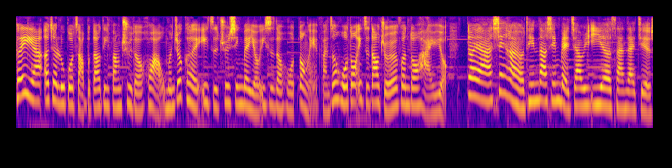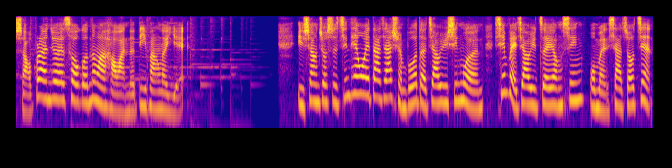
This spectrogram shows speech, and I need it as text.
可以啊，而且如果找不到地方去的话，我们就可以一直去新北有意思的活动诶，反正活动一直到九月份都还有。对啊，幸好有听到新北教育一二三在介绍，不然就会错过那么好玩的地方了耶。以上就是今天为大家选播的教育新闻，新北教育最用心，我们下周见。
